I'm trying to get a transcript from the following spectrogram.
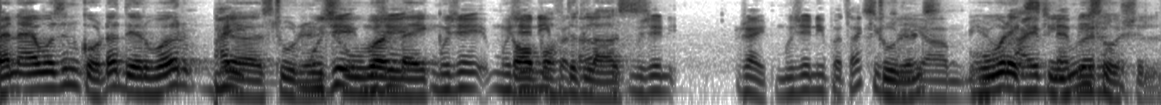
when i was in Kota there were uh, students मुझे, who were मुझे, like मुझे, मुझे top of the class मुझे right मुझे नहीं पता students um, who know, were extremely never, social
